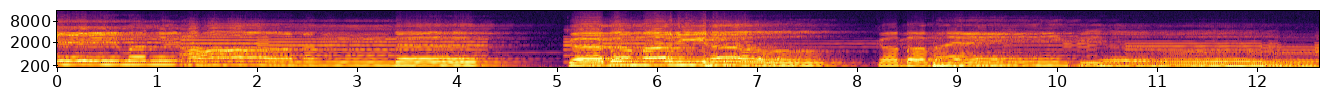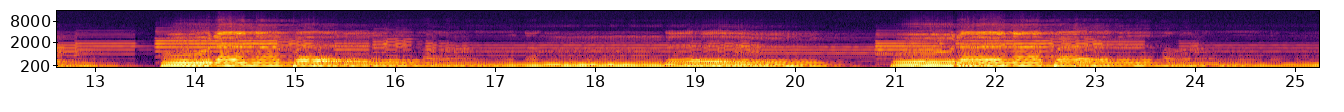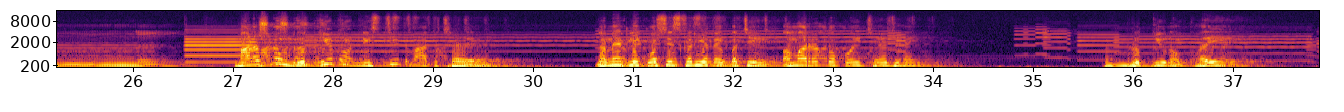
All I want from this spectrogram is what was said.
मन आनंद कब मरी हो कब भैंस માણસનું મૃત્યુ તો નિશ્ચિત વાત છે. ગમે એટલી કોશિશ કરીએ તો બચી અમર તો કોઈ છે જ નહીં. પણ મૃત્યુનો ભય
